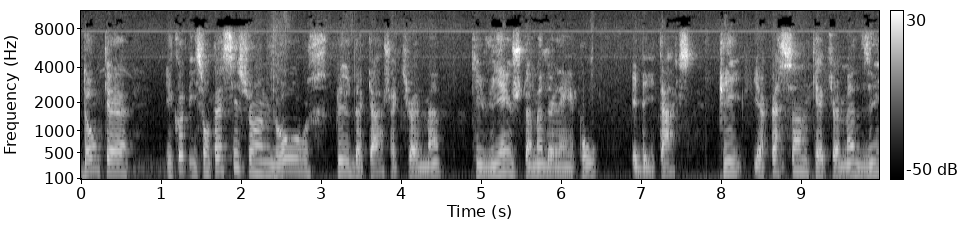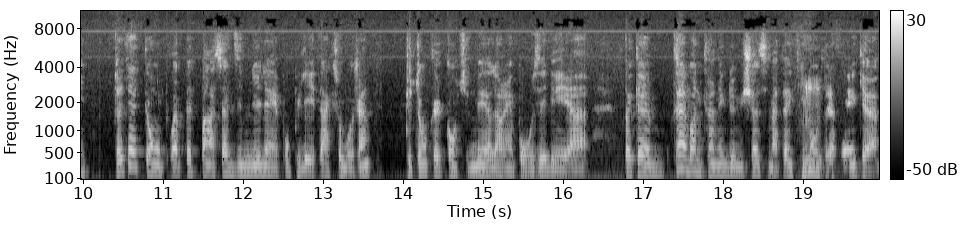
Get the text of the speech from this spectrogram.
Donc, euh, écoute, ils sont assis sur une grosse pile de cash actuellement qui vient justement de l'impôt et des taxes. Puis, il n'y a personne qui actuellement dit peut-être qu'on pourrait peut-être penser à diminuer l'impôt puis les taxes aux gens plutôt que continuer à leur imposer des. Euh... Fait que très bonne chronique de Michel ce matin qui hmm. montre très bien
